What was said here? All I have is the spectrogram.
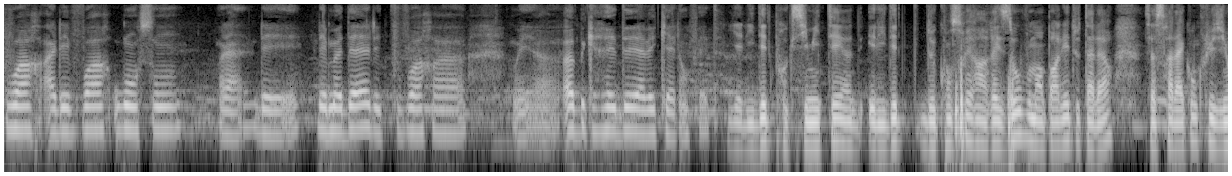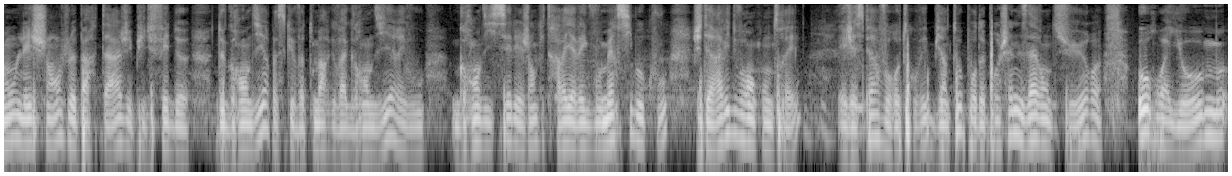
pouvoir aller voir où en sont voilà, les, les modèles et de pouvoir euh, oui, euh, upgrader avec elles en fait. Il y a l'idée de proximité euh, et l'idée de construire un réseau, vous m'en parliez tout à l'heure, ça sera la conclusion, l'échange, le partage et puis le fait de, de, grandir parce que votre marque va grandir et vous grandissez les gens qui travaillent avec vous. Merci beaucoup, j'étais ravi de vous rencontrer et j'espère vous retrouver bientôt pour de prochaines aventures au Royaume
